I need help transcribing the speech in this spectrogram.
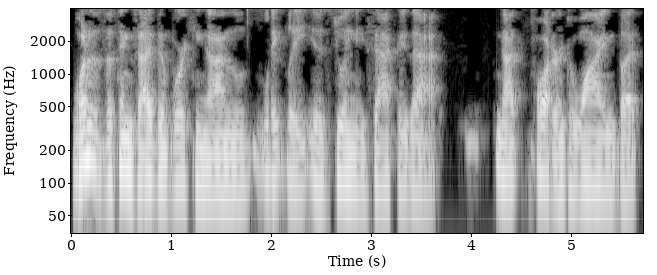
One of the things I've been working on lately is doing exactly that. Not water into wine, but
